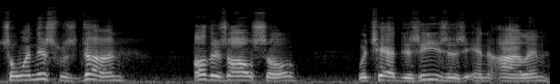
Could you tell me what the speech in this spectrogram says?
So when this was done, others also, which had diseases in the island,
